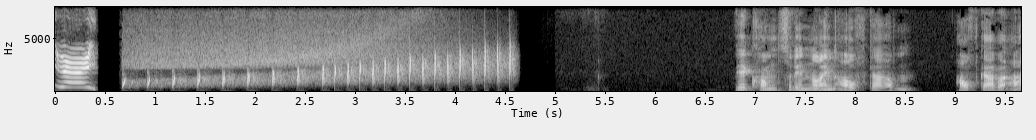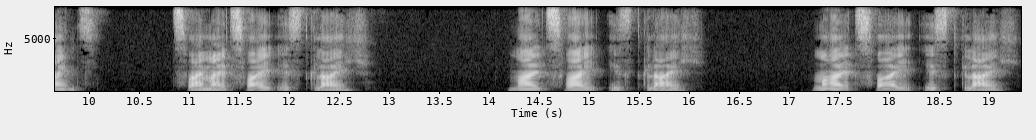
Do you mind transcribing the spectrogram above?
Yay! Wir kommen zu den neuen Aufgaben. Aufgabe 1. 2 mal 2 ist gleich mal 2 ist gleich, mal 2 ist gleich,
